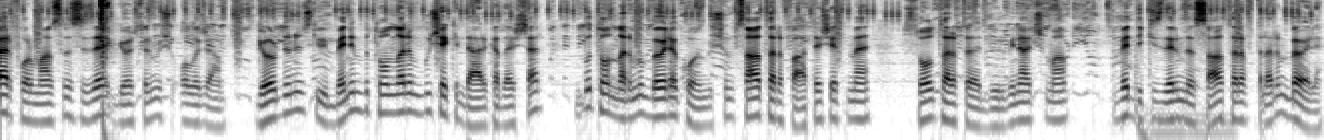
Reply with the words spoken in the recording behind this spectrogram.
performansını size göstermiş olacağım. Gördüğünüz gibi benim butonlarım bu şekilde arkadaşlar. Butonlarımı böyle koymuşum. Sağ tarafa ateş etme, sol tarafta da dürbün açma ve dikizlerim de sağ taraftalarım böyle.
